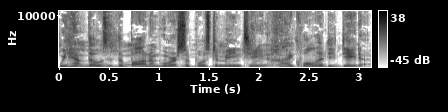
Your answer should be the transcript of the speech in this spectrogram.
we have those at the bottom who are supposed to maintain high quality data,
